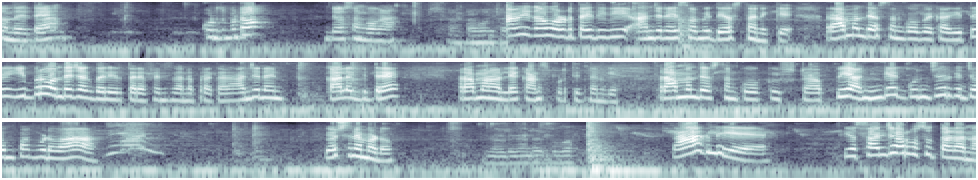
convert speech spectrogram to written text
ತಂದೈತೆ. ಕುಡಿದ್ಬಿಟ್ಟು ದೇವಸ್ಥಾನಕ್ಕೆ ಹೋಗೋಣ. ನಾವೀಗ ಹೊರಡ್ತಾ ಇದ್ದೀವಿ ಆಂಜನೇಯ ಸ್ವಾಮಿ ದೇವಸ್ಥಾನಕ್ಕೆ. ರಾಮನ ದೇವಸ್ಥಾನಕ್ಕೆ ಹೋಗ್ಬೇಕಾಗಿತ್ತು. ಇಬ್ರು ಒಂದೇ ಜಾಗದಲ್ಲಿ ಇರ್ತಾರೆ ಫ್ರೆಂಡ್ಸ್ ನನ್ನ ಪ್ರಕಾರ. ಆಂಜನೇಯನ ಕಾಲಿಗೆ ಬಿದ್ದರೆ ರಾಮನ ಅಲ್ಲೇ ಕಾಣಿಸ್ಬಿಡ್ತಿತ್ತು ನನಗೆ. ರಾಮನ ದೇವಸ್ಥಾನಕ್ಕೆ ಹೋಗೋಕ್ಕೂ ಇಷ್ಟ. ಅಪ್ಪಿ ಹಂಗೆ ಗುಂಜೂರಿಗೆ ಜಂಪ್ ಆಗ್ಬಿಡವಾ? ಯೋಚನೆ ಮಾಡು. ಆಗಲಿ. ಇವಾಗ ಸಂಜೆವರೆಗೂ ಸುತ್ತಾಡೋಣ.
